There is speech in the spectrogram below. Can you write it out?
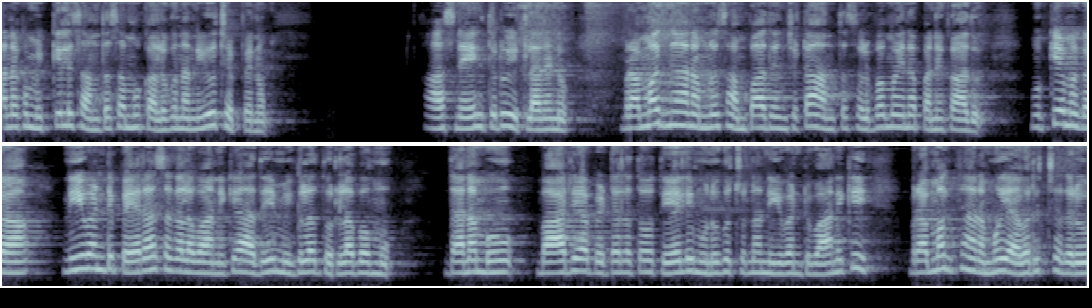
తనకు మిక్కిలి సంతసము కలుగుననియూ చెప్పెను. ఆ స్నేహితుడు ఇట్లనెను. బ్రహ్మజ్ఞానంను సంపాదించుట అంత సులభమైన పని కాదు. ముఖ్యముగా నీ వంటి పేరాస గలవానికి అది మిగుల దుర్లభము. ధనము భార్య బిడ్డలతో తేలి మునుగుచున్న నీ వంటి వానికి బ్రహ్మజ్ఞానము ఎవరిచ్చెదరు?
